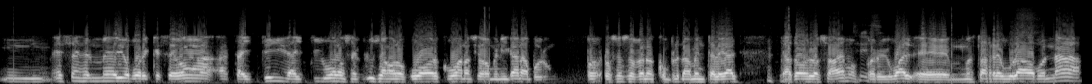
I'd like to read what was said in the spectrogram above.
mm, ese es el medio por el que se va hasta Haití, de Haití, bueno, se cruzan a los jugadores cubanos hacia Dominicana por un proceso que no es completamente legal, ya todos lo sabemos, Sí, pero igual eh, no está regulado por nada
